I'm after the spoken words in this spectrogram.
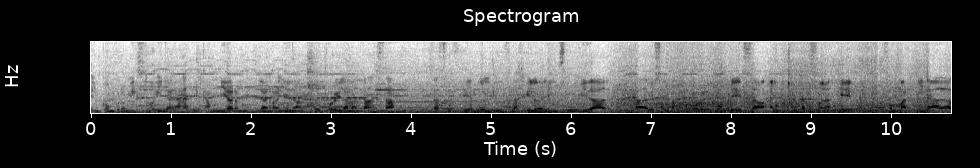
el compromiso y las ganas de cambiar la realidad. Hoy por hoy la matanza está sufriendo el flagelo de la inseguridad, cada vez hay más pobreza, hay muchas personas que son marginadas,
